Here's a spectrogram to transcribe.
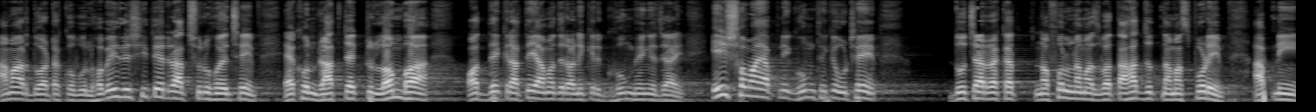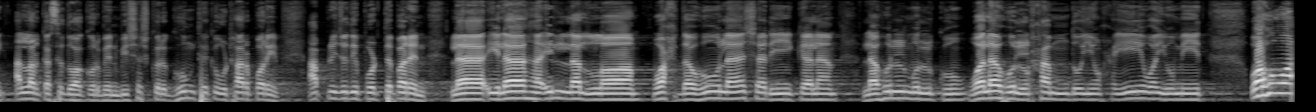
আমার দোয়াটা কবুল হবেই যে শীতের রাত শুরু হয়েছে। এখন রাতটা একটু লম্বা, অর্ধেক রাতে আমাদের অনেকের ঘুম ভেঙে যায়। এই সময় আপনি ঘুম থেকে উঠে দু চার রাকাত নফল নামাজ বা তাহাজ্জুদ নামাজ পড়ে আপনি আল্লাহর কাছে দোয়া করবেন বিশেষ করে ঘুম থেকে ওঠার পরে আপনি যদি পড়তে পারেন লা ইলাহা ইল্লাল্লাহ ওয়াহদাহু লা শারীকা লা লাহুল মুলকু ওয়া লাহুল হামদু ইউহয়ি ওয়া ইউমীত ওয়া হুয়া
